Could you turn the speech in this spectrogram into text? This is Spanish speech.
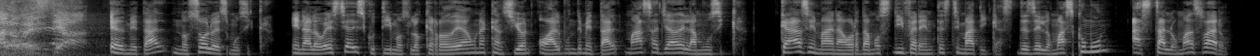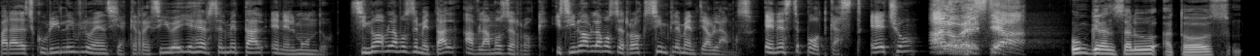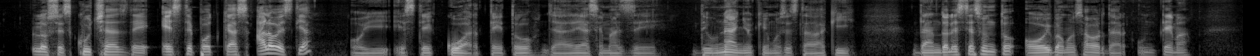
A lo bestia. El metal no solo es música. En A lo bestia discutimos lo que rodea una canción o álbum de metal más allá de la música. Cada semana abordamos diferentes temáticas, desde lo más común hasta lo más raro, para descubrir la influencia que recibe y ejerce el metal en el mundo. Si no hablamos de metal, hablamos de rock. Y si no hablamos de rock, simplemente hablamos. En este podcast hecho A lo bestia. Un gran saludo a todos los escuchas de este podcast A lo Bestia. Hoy este cuarteto ya de hace más de, un año que hemos estado aquí dándole este asunto. Hoy vamos a abordar un tema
